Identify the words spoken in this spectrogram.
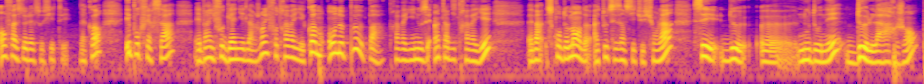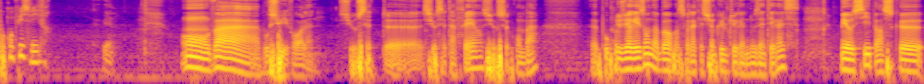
en face de la société, d'accord? Et pour faire ça, eh ben, il faut gagner de l'argent, il faut travailler. Comme on ne peut pas travailler, il nous est interdit de travailler, eh ben, ce qu'on demande à toutes ces institutions-là, c'est de euh, nous donner de l'argent pour qu'on puisse vivre. On va vous suivre, Roland sur cette, euh, sur cette affaire, sur ce combat, euh, pour plusieurs raisons. D'abord parce que la question culturelle nous intéresse, mais aussi parce que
